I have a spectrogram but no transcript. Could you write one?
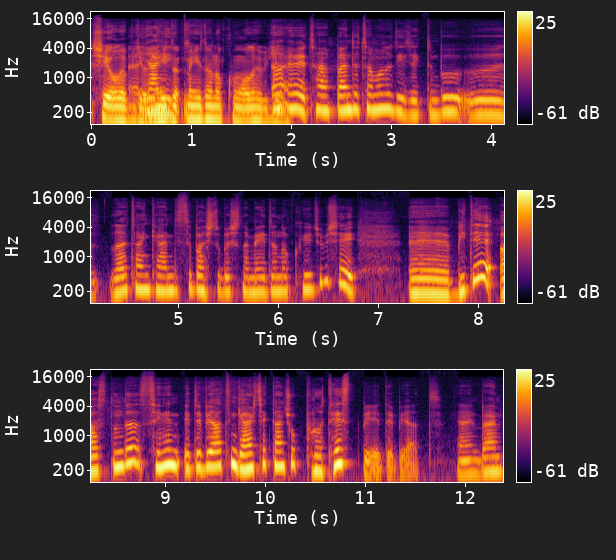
şey olabiliyor. Yani, meydan, meydan okuma olabiliyor. Aa, evet ha, ben de tam onu diyecektim. Bu ıı, zaten kendisi başlı başına meydan okuyucu bir şey. Ee, bir de aslında senin edebiyatın gerçekten çok protest bir edebiyat. Yani ben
